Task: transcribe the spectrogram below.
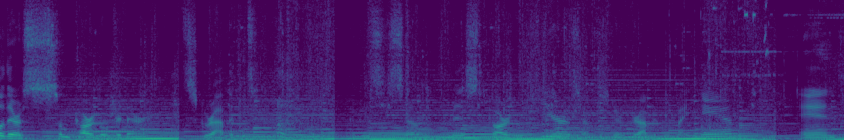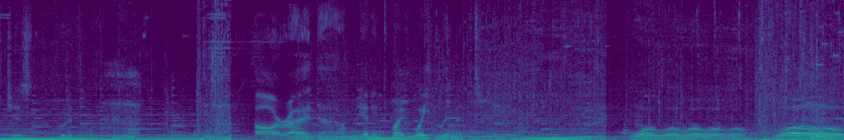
Oh, there's some cargo over there. Let's grab it. I can see some missed cargo here, so I'm just gonna grab it with my hand and just put it. All right, uh, I'm getting to my weight limit. Whoa, whoa, whoa, whoa, whoa, whoa!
